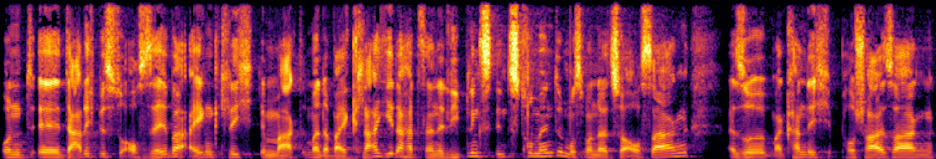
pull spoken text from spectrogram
Und äh, dadurch bist du auch selber eigentlich im Markt immer dabei. Klar, jeder hat seine Lieblingsinstrumente, muss man dazu auch sagen. Also man kann nicht pauschal sagen,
